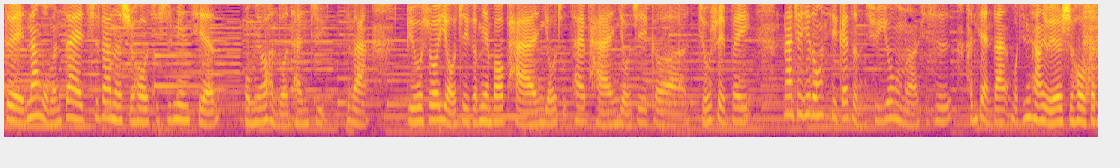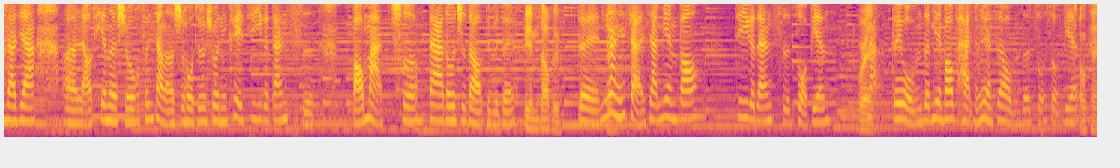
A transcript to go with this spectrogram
对，那我们在吃饭的时候，其实面前。我们有很多餐具，对吧？比如说有这个面包盘，有主菜盘，有这个酒水杯。那这些东西该怎么去用呢？其实很简单。我经常有些时候跟大家呃聊天的时候，分享的时候，就是说你可以记一个单词，宝马车，大家都知道，对不对？BMW。对，那你想一下，面包第一个单词左边，那对于我们的面包盘永远在我们的左手边。OK。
